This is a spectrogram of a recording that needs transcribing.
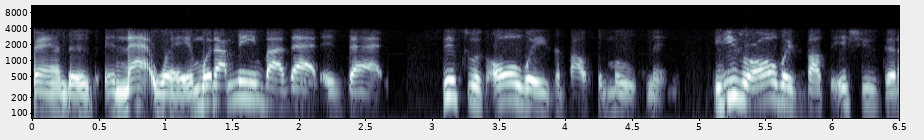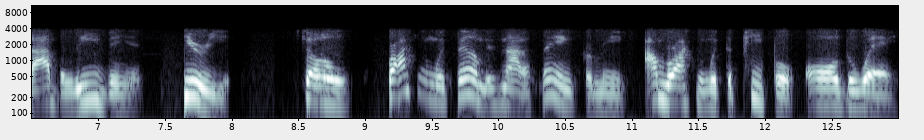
Sanders in that way. And what I mean by that is that this was always about the movement. These were always about the issues that I believe in, period. So rocking with them is not a thing for me. I'm rocking with the people all the way.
